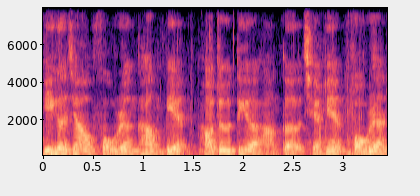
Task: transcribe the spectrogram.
一个叫否认抗辩，好，就是第二行的前面否认；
